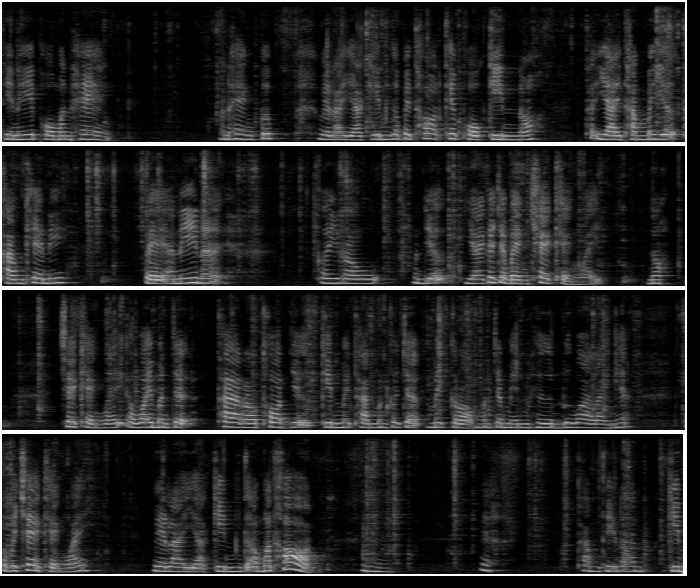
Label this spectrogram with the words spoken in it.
ทีนี้พอมันแห้ง มันแห้งปุ๊บเวลาอยากกินก็ไปทอดแค่พอกินเนาะถ้ายายทำไม่เยอะทำแค่นี้ แต่อันนี้นะ ก็เรา มันเยอะ ยายก็จะแบ่งแช่แข็งไว้ เนาะ แช่แข็งไว้ เอาไว้มันจะ ถ้าเราทอดเยอะกินไม่ทัน มันก็จะไม่กรอบ มันจะเหม็นหืนหรือว่าอะไรเงี้ย ก็ไปแช่แข็งไว้ เวลาอยากกินก็เอามาทอด อืมเนี่ยทำที่ร้านกิน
